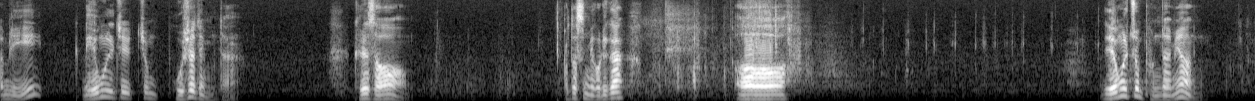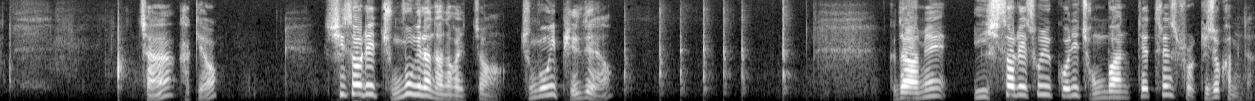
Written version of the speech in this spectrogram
여러분이 내용을 이제 좀 보셔야 됩니다. 그래서 어떻습니까? 우리가 어, 내용을 좀 본다면 자 갈게요. 시설의 준공이라는 단어가 있죠. 준공이 빌드예요. 그 다음에 이 시설의 소유권이 정부한테 트랜스퍼 기적합니다.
